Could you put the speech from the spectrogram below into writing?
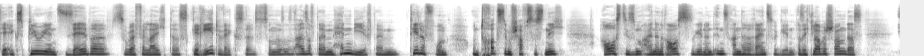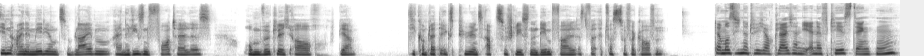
der Experience selber sogar vielleicht das Gerät wechselst, sondern es ist alles auf deinem Handy, auf deinem Telefon und trotzdem schaffst du es nicht, aus diesem einen rauszugehen und ins andere reinzugehen. Also ich glaube schon, dass in einem Medium zu bleiben ein Riesenvorteil ist, um wirklich auch, ja, die komplette Experience abzuschließen, in dem Fall etwas zu verkaufen. Da muss ich natürlich auch gleich an die NFTs denken,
